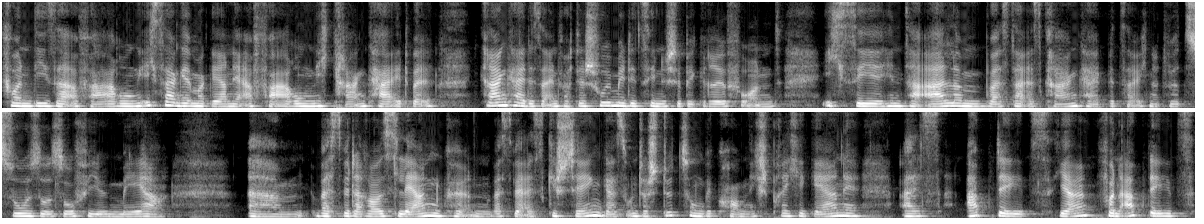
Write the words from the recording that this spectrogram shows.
von dieser Erfahrung. Ich sage immer gerne Erfahrung, nicht Krankheit, weil Krankheit ist einfach der schulmedizinische Begriff und ich sehe hinter allem, was da als Krankheit bezeichnet wird, so, so, so viel mehr, ähm, was wir daraus lernen können, was wir als Geschenk, als Unterstützung bekommen. Ich spreche gerne als Updates, ja, von Updates,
